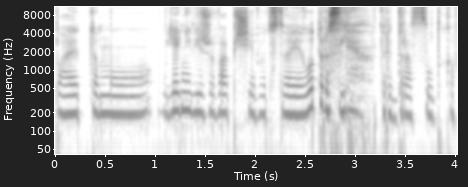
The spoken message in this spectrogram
Поэтому я не вижу вообще вот в своей отрасли предрассудков.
